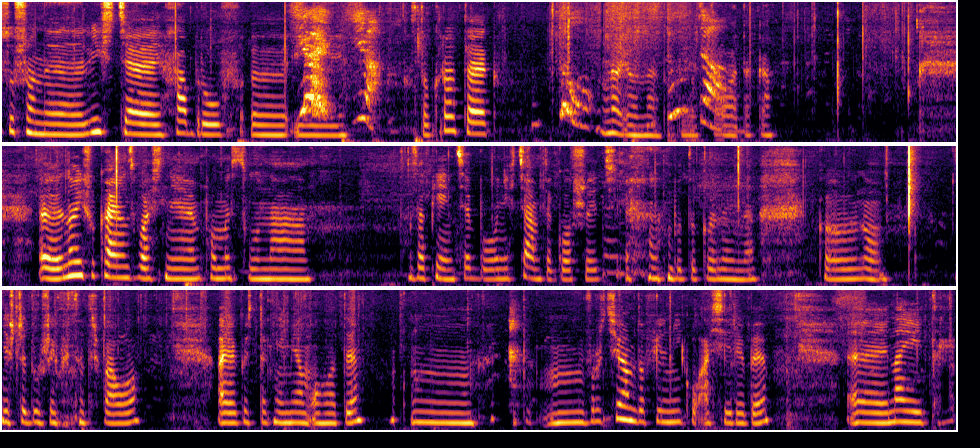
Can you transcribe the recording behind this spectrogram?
suszone liście chabrów e, i stokrotek. No i ona tutaj jest cała taka. E, No i szukając właśnie pomysłu na zapięcie, bo nie chciałam tego szyć, bo to kolejne, ko- no, jeszcze dłużej by to trwało, a jakoś tak nie miałam ochoty. Mm, mm, Wróciłam do filmiku Asi Ryby e, na jej tr-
